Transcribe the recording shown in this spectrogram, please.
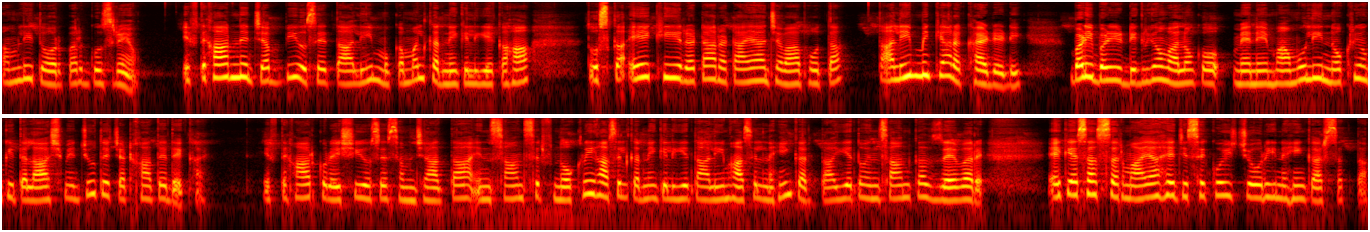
अमली तौर पर गुजरे हों। इफ्तार ने जब भी उसे तालीम मुकम्मल करने के लिए कहा तो उसका एक ही रटा रटाया जवाब होता, तालीम में क्या रखा है डैडी? बड़ी बड़ी डिग्रियों वालों को मैंने मामूली नौकरियों की तलाश में जूते चटखाते देखा है। इफ्तार कुरैशी उसे समझाता, इंसान सिर्फ़ नौकरी हासिल करने के लिए तालीम हासिल नहीं करता, ये तो इंसान का जेवर है। एक ऐसा सरमाया है जिसे कोई चोरी नहीं कर सकता।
